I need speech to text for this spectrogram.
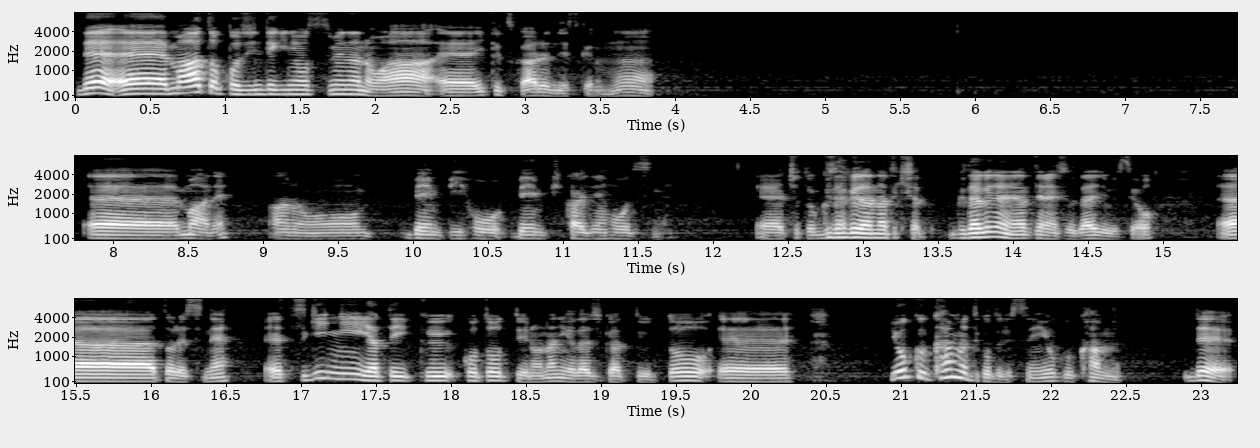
で、えー、まああと個人的におすすめなのは、えーいくつかあるんですけども、えー、まあね、あのー、便秘法、便秘改善法ですね。えー、ちょっとグダグダになってきちゃった。グダグダになってないですよ。大丈夫ですよ。えー、っとですね、えー、次にやっていくことっていうのは何が大事かっていうと、えー、よく噛むってことですね。よく噛む。で、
